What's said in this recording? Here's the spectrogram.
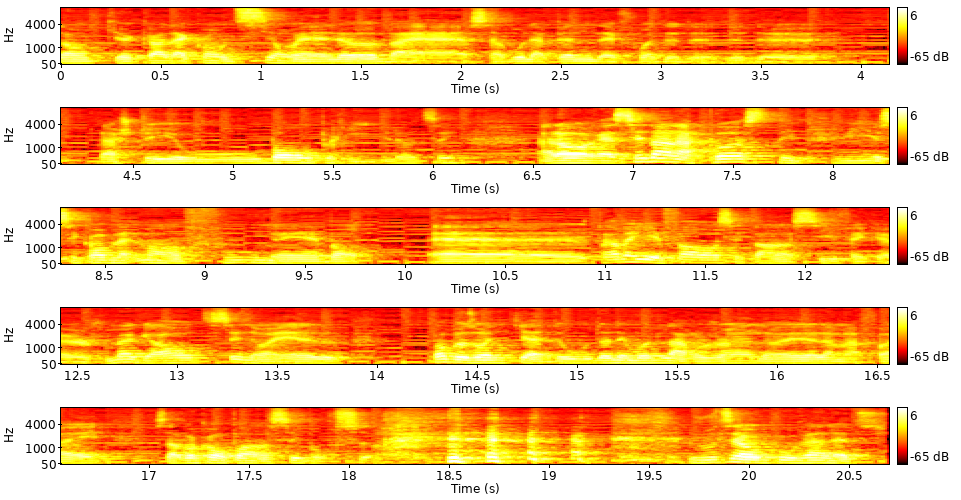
Donc, euh, quand la condition est là, ben, ça vaut la peine des fois d'acheter de, au bon prix. Là, Alors, euh, c'est dans la poste et puis c'est complètement fou, mais bon, euh, je fort ces temps-ci, fait que je me garde, c'est Noël. Pas besoin de cadeaux, donnez-moi de l'argent à Noël à ma fête, ça va compenser pour ça. je vous tiens au courant là-dessus.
